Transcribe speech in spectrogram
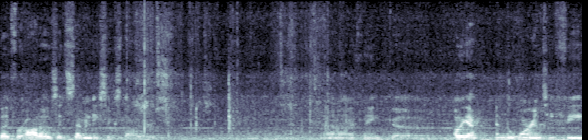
but for autos it's $76. And I think, uh, oh yeah, and the warranty fee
